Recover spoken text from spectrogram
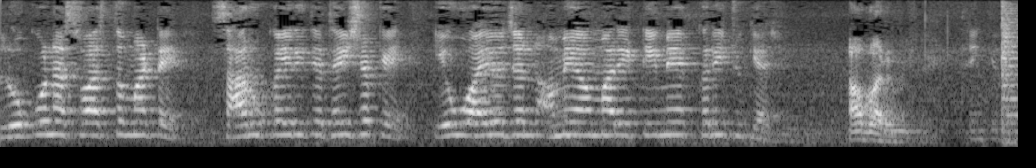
લોકોના સ્વાસ્થ્ય માટે સારું કઈ રીતે થઈ શકે એવું આયોજન અમે અમારી ટીમે કરી ચૂક્યા છીએ આભાર થેન્ક યુ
